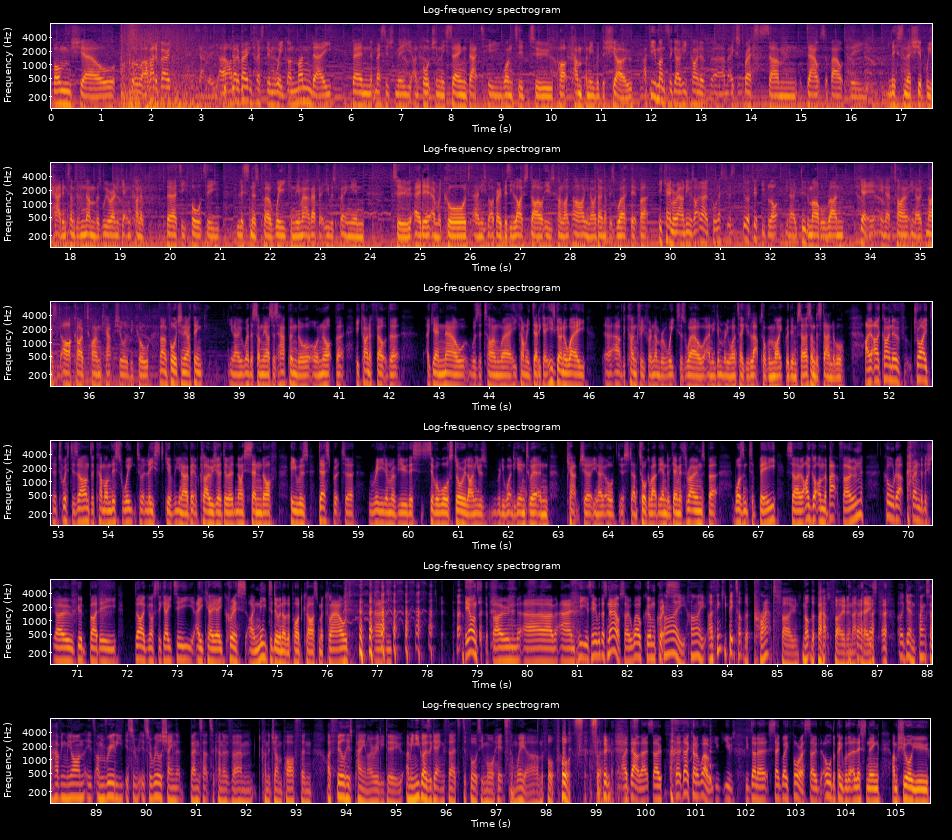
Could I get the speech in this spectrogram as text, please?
bombshell. I've had a very exactly. Uh, I've had a very interesting week. On Monday, Ben messaged me, unfortunately, saying that he wanted to part company with the show. A few months ago, he kind of um, expressed some doubts about the listenership we had in terms of numbers. We were only getting kind of 30, 40 listeners per week, and the amount of effort he was putting in to edit and record, and he's got a very busy lifestyle. He was kind of like, oh, you know, I don't know if it's worth it. But he came around, he was like, no, cool, let's just do a 50 block, you know, do the Marvel run, get it in a time, you know, nice archive time capsule. That'd be cool. But unfortunately, I think, you know, whether something else has happened or, or not, but he kind of felt that again now was a time where he can't really dedicate. He's going away uh, out of the country for a number of weeks as well, and he didn't really want to take his laptop and mic with him, so that's understandable. I, I, kind of tried to twist his arm to come on this week to at least give you know a bit of closure, do a nice send off. He was desperate to read and review this Civil War storyline. He was really wanting to get into it and capture, you know, or just um, talk about the end of Game of Thrones, but wasn't to be. So I got on the bat phone, called up friend of the show, good buddy, Diagnostic 80, aka Chris. I need to do another podcast, McLeod. And he answered the phone, uh, and he is here with us now. So welcome, Chris. Hi, hi. I think you picked up the Pratt phone, not the Bat phone. In that case, again, thanks for having me on. It's, I'm really, it's a, it's a real shame that Ben's had to kind of, um, kind of jump off, and I feel his pain. I really do. I mean, you guys are getting thirty to forty more hits than we are on the full force. So I doubt that. So that, that kind of well, you, you've you've done a segue for us. So all the people that are listening, I'm sure you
